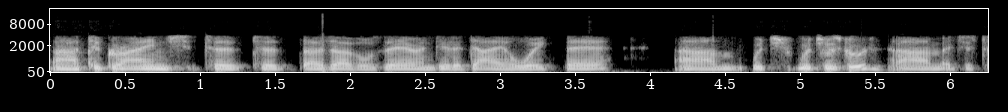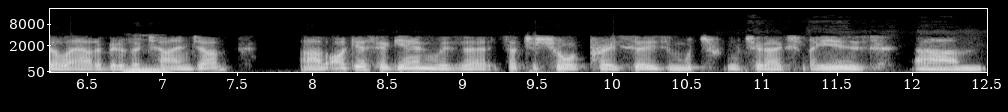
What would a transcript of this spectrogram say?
uh, to Grange to, to those ovals there and did a day a week there, um, which which was good. Um, it just allowed a bit of a change up. Um, I guess again with uh, such a short pre-season, which which it actually is, um,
